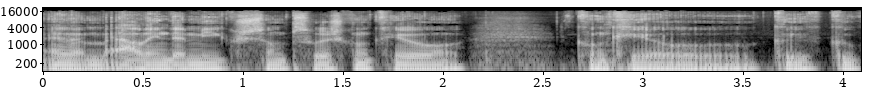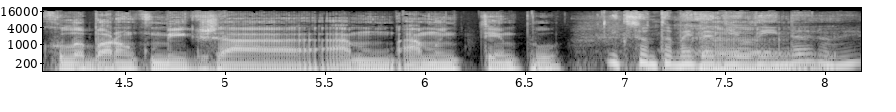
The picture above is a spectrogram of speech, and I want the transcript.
eh, além de amigos, são pessoas com quem eu. Com que, eu, que, que colaboram comigo já há, há muito tempo. E que são também da Eh, Diolinda, não é?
